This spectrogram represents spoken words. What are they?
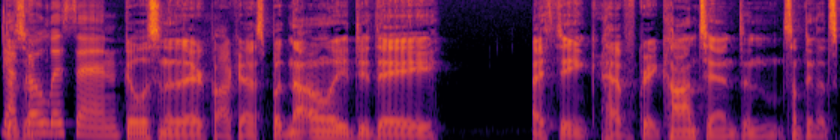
Yeah, does a- go listen. go listen to their podcast. But not only do they, I think, have great content and something that's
